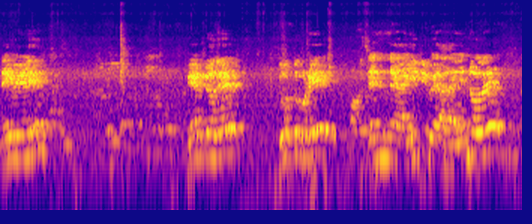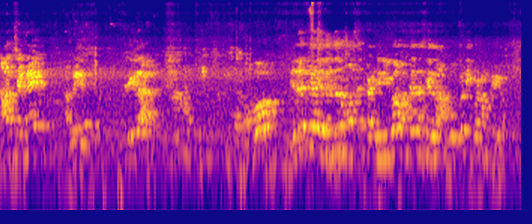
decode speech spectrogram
நெய்வேலி மேட்டூர் தூத்துக்குடி சென்னை ஈட்டி இன்னொரு நார்த் சென்னை அப்படி இருக்கு. சரிங்களா அப்போ நிலக்கரி வந்து நம்ம வந்து கண்டினியூவா வந்து என்ன செய்யலாம் உற்பத்தி பண்ண முடியும்.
